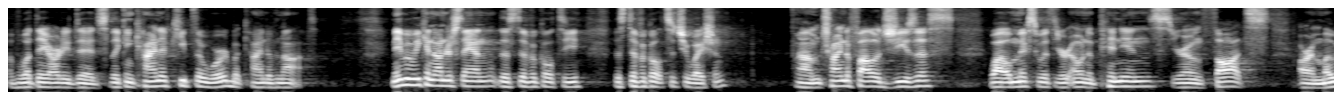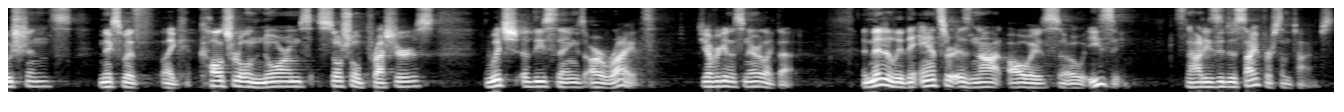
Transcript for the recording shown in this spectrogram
of what they already did. So they can kind of keep their word, but kind of not. Maybe we can understand this difficulty, this difficult situation. Um, trying to follow Jesus while mixed with your own opinions, your own thoughts, our emotions, mixed with like cultural norms, social pressures. Which of these things are right? Do you ever get in a scenario like that? Admittedly, the answer is not always so easy. It's not easy to decipher sometimes.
